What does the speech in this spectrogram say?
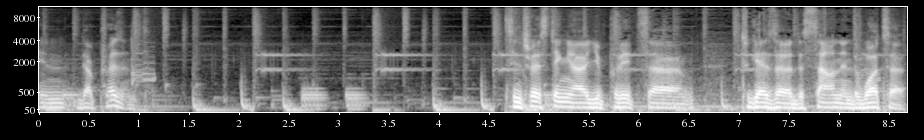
in their present. It's interesting uh, you put it um, together the sound and the water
